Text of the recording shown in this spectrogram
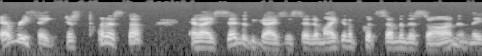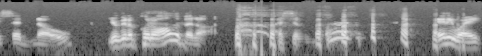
everything, just ton of stuff. And I said to the guys, I said, "Am I going to put some of this on?" And they said, "No, you're going to put all of it on." I said, "What?" anyway,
